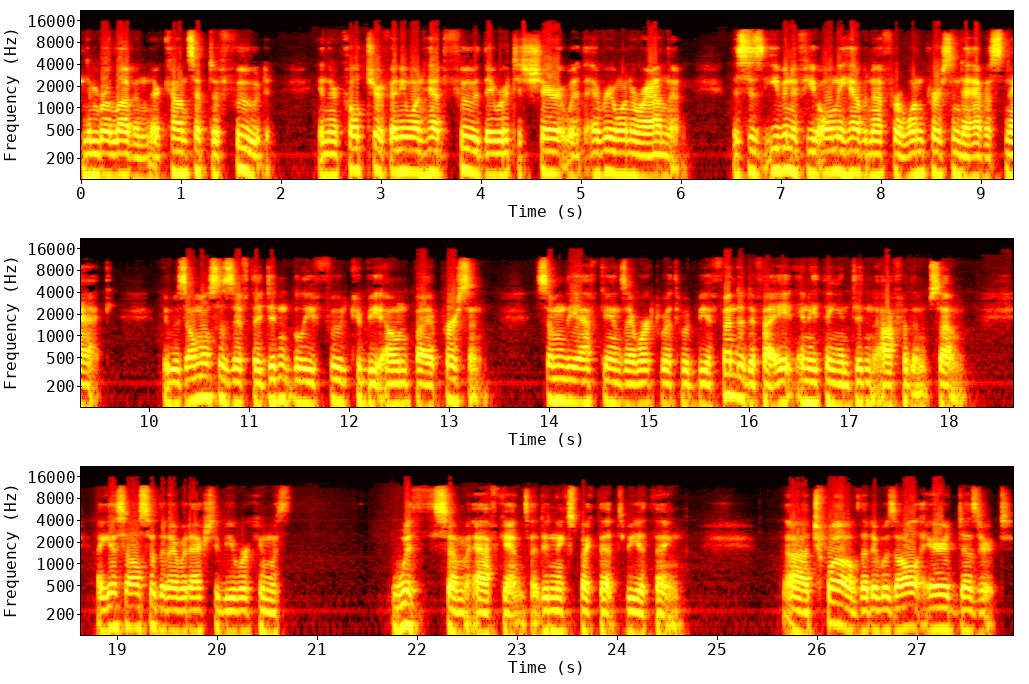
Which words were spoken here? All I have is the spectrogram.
Number 11, their concept of food. In their culture, if anyone had food, they were to share it with everyone around them. This is even if you only have enough for one person to have a snack. It was almost as if they didn't believe food could be owned by a person. Some of the Afghans I worked with would be offended if I ate anything and didn't offer them some. I guess also that I would actually be working with with some Afghans. I didn't expect that to be a thing. Uh, 12. That it was all arid desert.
